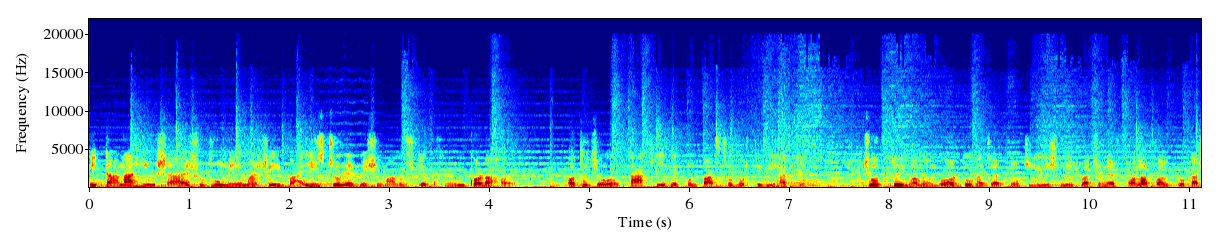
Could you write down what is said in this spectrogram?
এই টানা হিংসায় শুধু মে মাসেই বাইশ জনের বেশি মানুষকে খুন করা হয়। অথচ তাকিয়ে দেখুন পার্শ্ববর্তী বিহারকে। চোদ্দই নভেম্বর দু পঁচিশ নির্বাচনের ফলাফল প্রকাশ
